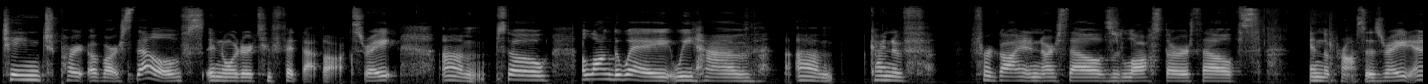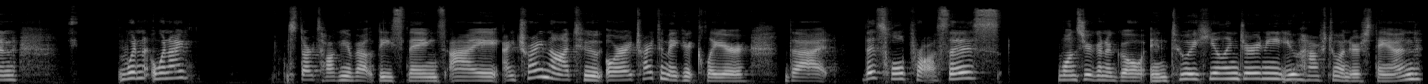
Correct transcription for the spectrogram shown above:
change part of ourselves in order to fit that box right um, so along the way we have um, kind of forgotten ourselves lost ourselves in the process right and when when i start talking about these things i i try not to or i try to make it clear that this whole process, once you're going to go into a healing journey, you have to understand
